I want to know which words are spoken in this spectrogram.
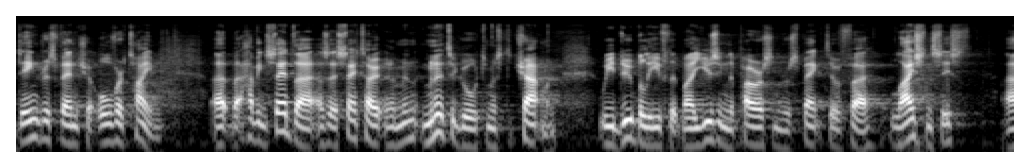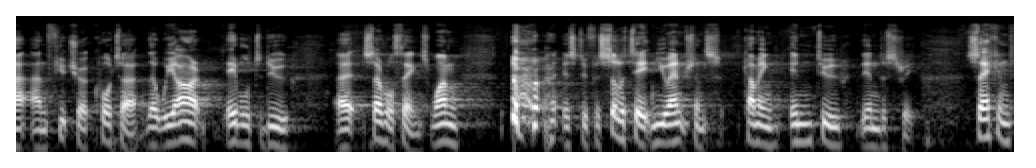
dangerous venture over time. Uh, but having said that, as I set out a min minute ago to Mr Chapman, we do believe that by using the powers in respect of uh, licenses uh, and future quota, that we are able to do uh, several things. One is to facilitate new entrants coming into the industry. Second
